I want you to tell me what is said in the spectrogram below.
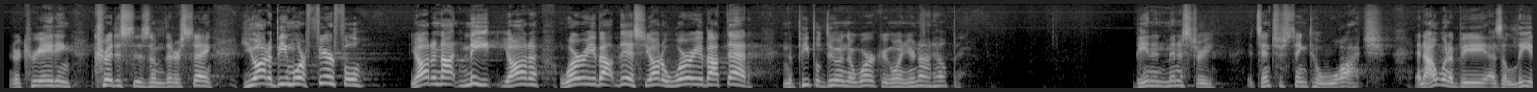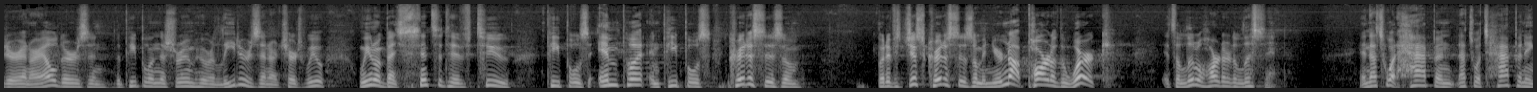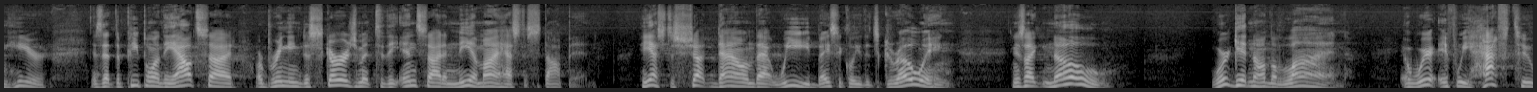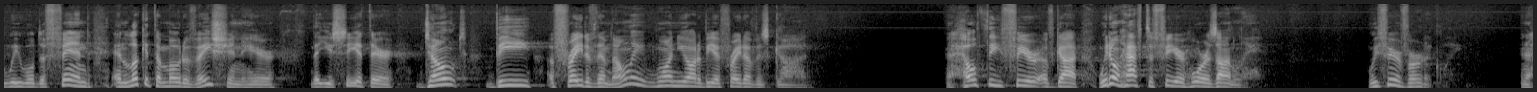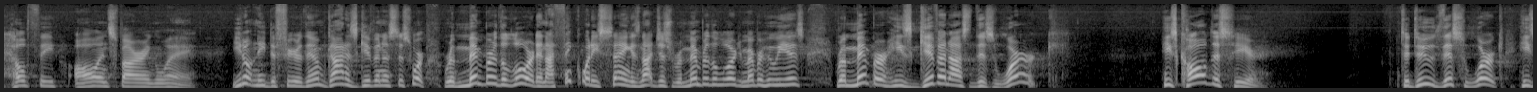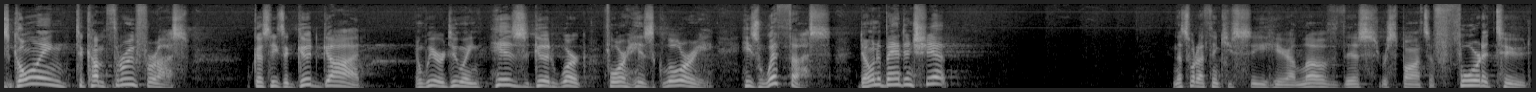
that are creating criticism, that are saying, you ought to be more fearful. You ought to not meet. You ought to worry about this. You ought to worry about that. And the people doing their work are going, You're not helping. Being in ministry, it's interesting to watch. And I want to be, as a leader, and our elders and the people in this room who are leaders in our church, we, we want to be sensitive to people's input and people's criticism. But if it's just criticism and you're not part of the work, it's a little harder to listen. And that's what happened, that's what's happening here is that the people on the outside are bringing discouragement to the inside, and Nehemiah has to stop it. He has to shut down that weed, basically, that's growing. And he's like, no, we're getting on the line. And we're, if we have to, we will defend. And look at the motivation here that you see it there. Don't be afraid of them. The only one you ought to be afraid of is God. A healthy fear of God. We don't have to fear horizontally, we fear vertically in a healthy, awe inspiring way. You don't need to fear them. God has given us this work. Remember the Lord. And I think what he's saying is not just remember the Lord, remember who he is. Remember, he's given us this work. He's called us here to do this work. He's going to come through for us because he's a good God and we are doing his good work for his glory. He's with us. Don't abandon ship. And that's what I think you see here. I love this response of fortitude,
